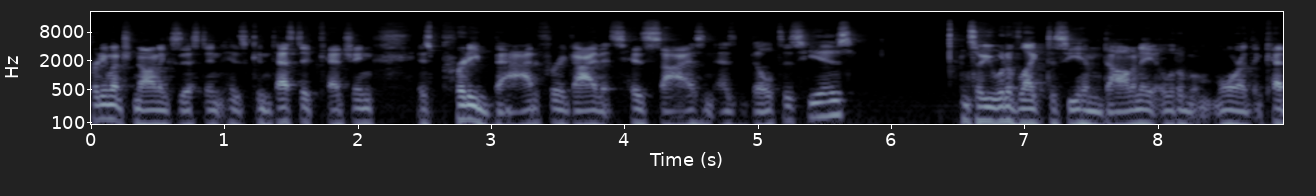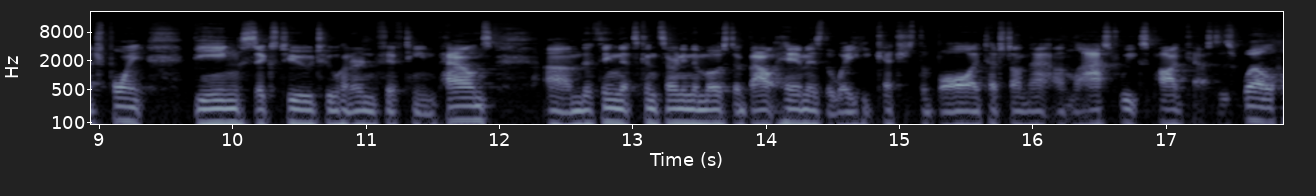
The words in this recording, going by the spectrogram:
pretty much non-existent. His contested catching is pretty bad for a guy that's his size and as built as he is. And so you would have liked to see him dominate a little bit more at the catch point, being 6'2, 215 pounds. Um, the thing that's concerning the most about him is the way he catches the ball. I touched on that on last week's podcast as well.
